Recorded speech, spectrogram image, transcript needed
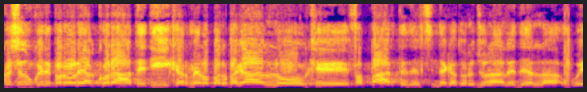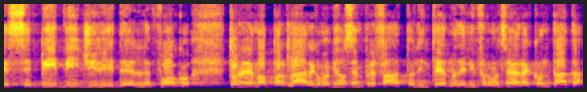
Queste dunque le parole accorate di Carmelo Barbagallo che fa parte del sindacato regionale della USB Vigili del Fuoco. Torneremo a parlare, come abbiamo sempre fatto all'interno dell'informazione raccontata,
